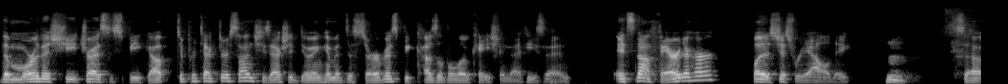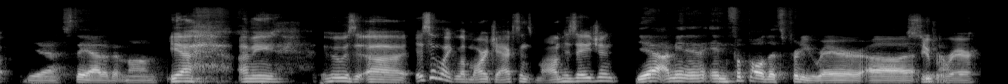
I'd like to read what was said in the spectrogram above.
the more that she tries to speak up to protect her son, she's actually doing him a disservice because of the location that he's in. It's not fair to her, but it's just reality. Hmm. So yeah, stay out of it, mom. Yeah, I mean, who is it? Uh, isn't like Lamar Jackson's mom his agent? Yeah, I mean, in, in football, that's pretty rare. Uh, Super you know, rare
